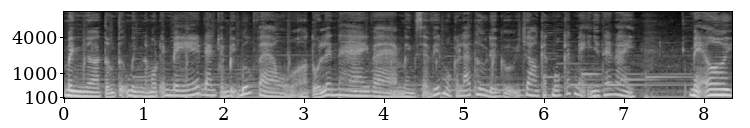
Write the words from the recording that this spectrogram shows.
mình ờ, tưởng tượng mình là một em bé đang chuẩn bị bước vào ờ, tuổi lên 2 và mình sẽ viết một cái lá thư để gửi cho các bố các mẹ như thế này. Mẹ ơi,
